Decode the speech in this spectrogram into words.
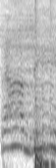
Trabi.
